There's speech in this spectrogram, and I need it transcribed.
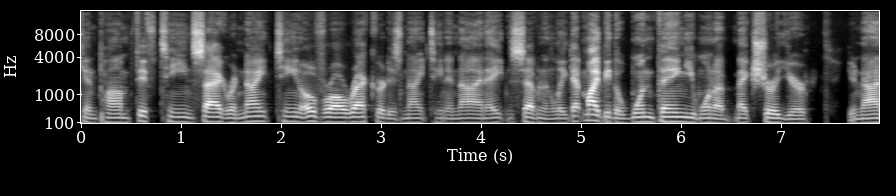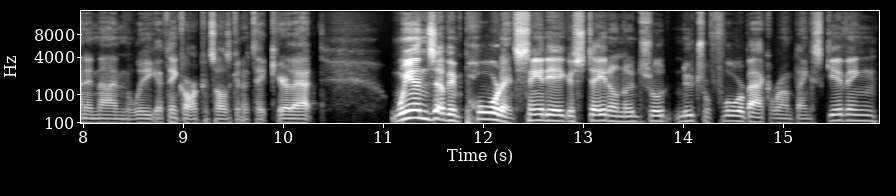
KenPom 15, Sagra 19. Overall record is 19 and 9, 8 and 7 in the league. That might be the one thing you want to make sure you're you're 9 and 9 in the league. I think Arkansas is going to take care of that. Wins of importance. San Diego State on neutral neutral floor back around Thanksgiving.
